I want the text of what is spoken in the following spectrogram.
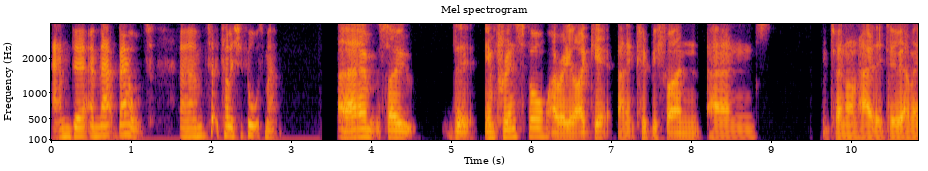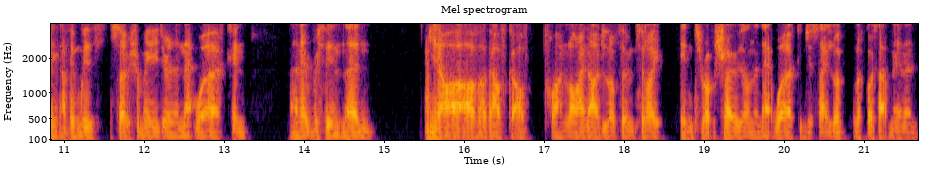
and uh, and that bout? Um, t- tell us your thoughts, Matt. Um, so the in principle, I really like it, and it could be fun. And depending on how they do it, I mean, I think with social media and the network and and everything, then you know, I've, I've got I've put online. I'd love them to like interrupt shows on the network and just say, look, look what's happening, and,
